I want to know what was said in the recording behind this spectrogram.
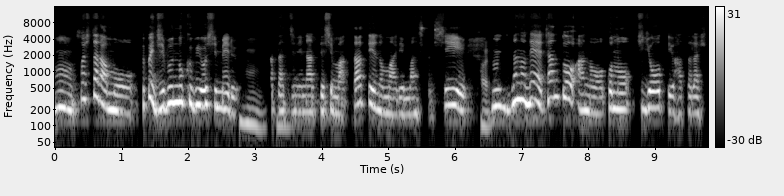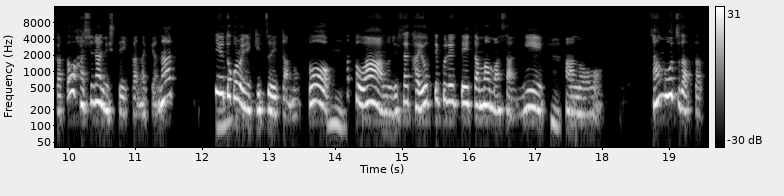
うん。そしたらもう、やっぱり自分の首を絞めるうん。形になってしまったっていうのもありましたし、はいうん。なので、ちゃんと、あの、この起業っていう働き方を柱にしていかなきゃなっていうところに行き着いたのと、うんあとは、あの、実際通ってくれていたママさんに、うんあの、産後うつだったって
